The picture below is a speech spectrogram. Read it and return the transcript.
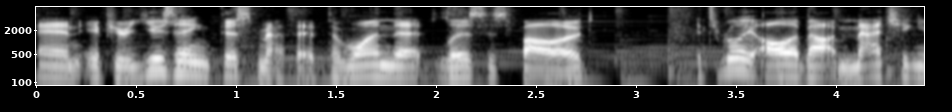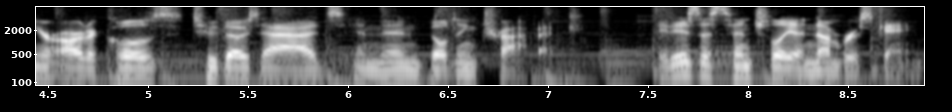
And if you're using this method, the one that Liz has followed, it's really all about matching your articles to those ads and then building traffic. It is essentially a numbers game.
